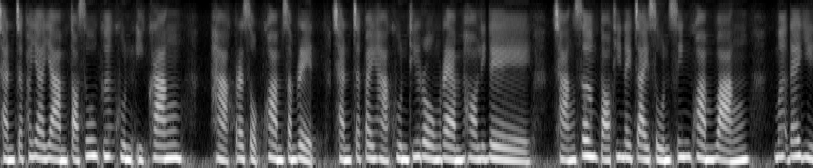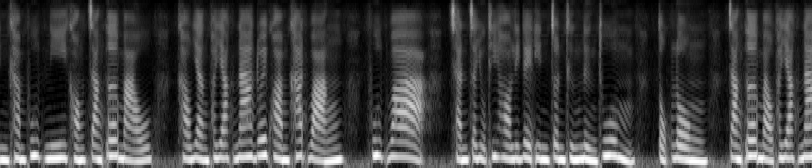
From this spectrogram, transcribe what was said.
ฉันจะพยายามต่อสู้เพื่อคุณอีกครั้ง หากประสบความสำเร็จ ฉันจะไปหาคุณที่โรงแรมฮอลิเดย์ฉางเซิงต่อที่ในใจสูญสิ้นความหวัง เมื่อได้ยินคำพูดนี้ของจางเออเหมา เขายังพยักหน้าด้วยความคาดหวัง พูดว่า ฉันจะอยู่ที่ฮอลิเดย์อินจนถึงหนึ่งทุ่ม ตกลง จางเออเหมาพยักหน้า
